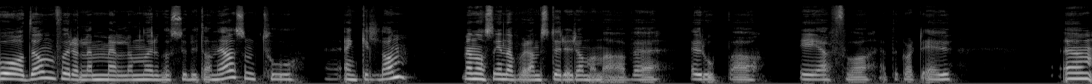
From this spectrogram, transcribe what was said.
både om forholdet mellom Norge og Storbritannia som to eh, enkeltland, men også innenfor de større rammene av Europa EF og etter hvert EU. Um,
